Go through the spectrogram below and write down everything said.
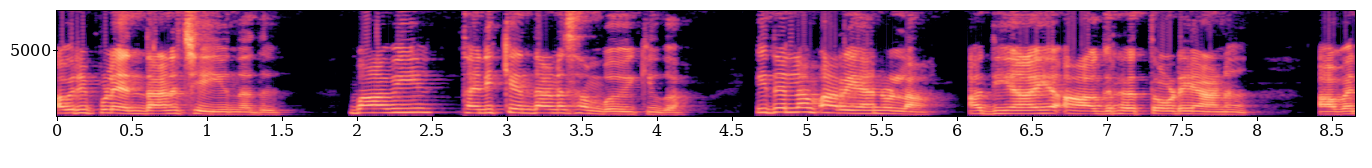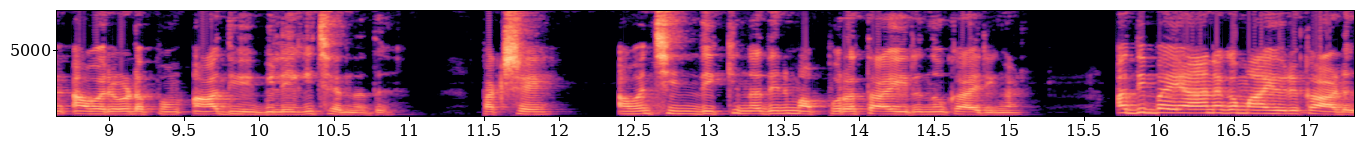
അവരിപ്പോൾ എന്താണ് ചെയ്യുന്നത്? ഭാവിയിൽ തനിക്ക് എന്താണ് സംഭവിക്കുക? ഇതെല്ലാം അറിയാനുള്ള അതിയായ ആഗ്രഹത്തോടെയാണ് അവൻ അവരോടൊപ്പം ആ ദ്വീപിലേക്ക് ചെന്നത്. പക്ഷേ അവൻ ചിന്തിക്കുന്നതിനും അപ്പുറത്തായിരുന്നു കാര്യങ്ങൾ. അതിഭയാനകമായൊരു കാട്.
